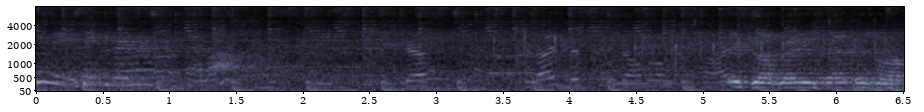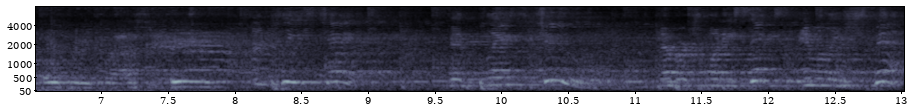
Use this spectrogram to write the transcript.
Okay, thank you very much for that off. Jeff, did I miss the abdominals? Good job, ladies. That is our open class B. And please take fifth place to number 26, Emilie Schmitt.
